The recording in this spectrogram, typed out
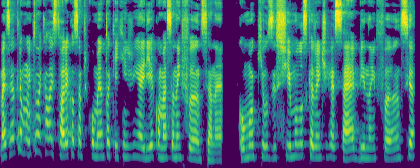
Mas entra muito naquela história que eu sempre comento aqui que engenharia começa na infância, né? Como que os estímulos que a gente recebe na infância,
